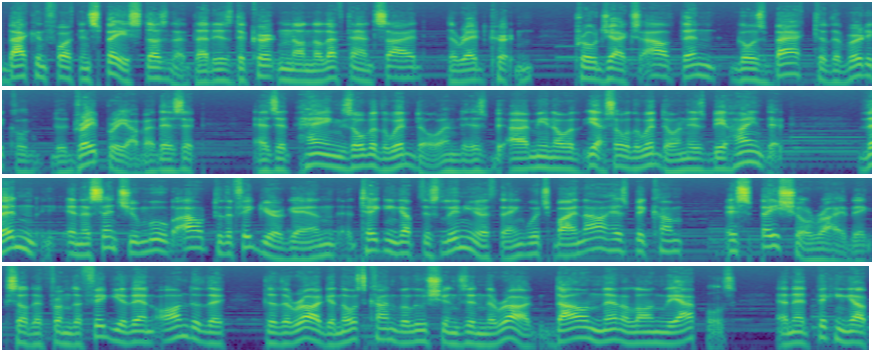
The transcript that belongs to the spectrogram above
back and forth in space, doesn't it? That is, the curtain on the left-hand side, the red curtain, projects out, then goes back to the vertical the drapery of it as it as it hangs over the window and is, I mean, over, yes, over the window and is behind it. Then, in a sense, you move out to the figure again, taking up this linear thing, which by now has become a spatial writhing, so that from the figure then onto the to the rug and those convolutions in the rug, down then along the apples, and then picking up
